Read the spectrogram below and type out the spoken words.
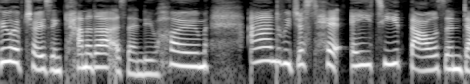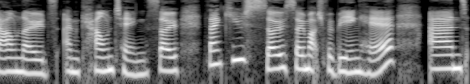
who have chosen Canada as their new home, and we just hit 80,000 downloads and counting. So thank you so, so much for being here. And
